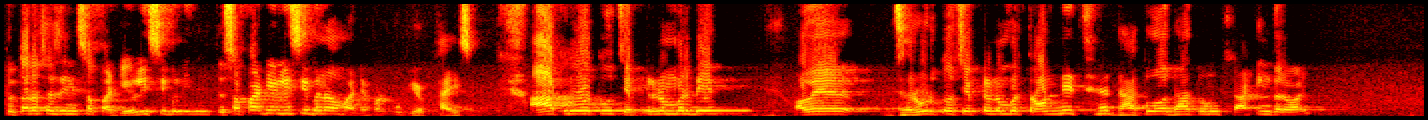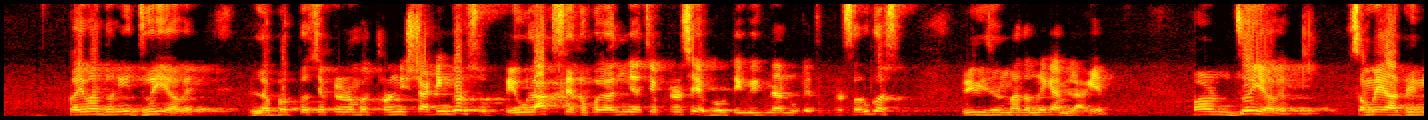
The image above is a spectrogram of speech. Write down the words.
તો તરત જ એની સપાટીઓ લીસી બની જાય. તો સપાટીઓ લીસી બનાવવા માટે પણ ઉપયોગ થાય છે. આ આપણું હતું ચેપ્ટર નંબર બે. હવે જરૂર તો ચેપ્ટર નંબર ત્રણની જ છે. ધાતુ અધાતુનું સ્ટાર્ટિંગ કરવાની. કઈ વાંધો નહીં, જોઈએ હવે. લગભગ તો ચેપ્ટર નંબર ત્રણની સ્ટાર્ટિંગ કરશું. તો એવું લાગશે તો કોઈ અન્ય ચેપ્ટર છે, ભૌતિક વિજ્ઞાનનું કે ચેપ્ટર શરૂ કરશું. રિવિઝનમાં તમને કેમ લાગે? પણ જોઈએ હવે. સમય આધીન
